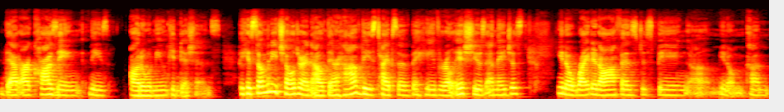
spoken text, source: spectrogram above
that are causing these autoimmune conditions? Because so many children out there have these types of behavioral issues and they just, you know, write it off as just being, um, you know, um,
